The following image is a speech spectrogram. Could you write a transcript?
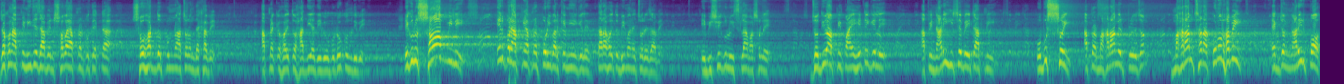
যখন আপনি নিজে যাবেন, সবাই আপনার প্রতি একটা সৌহার্দ্যপূর্ণ আচরণ দেখাবে। আপনাকে হয়তো হাদিয়া দিবে, উপঢৌকন দিবে। এগুলো সব মিলিয়ে এরপরে আপনি আপনার পরিবারকে নিয়ে গেলেন, তারা হয়তো বিমানে চলে যাবে। এই বিষয়গুলো ইসলাম আসলে, যদিও আপনি পায়ে হেঁটে গেলে আপনি নারী হিসেবে এটা আপনি অবশ্যই আপনার মাহারামের প্রয়োজন। মাহারাম ছাড়া কোনোভাবেই একজন নারীর পথ,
